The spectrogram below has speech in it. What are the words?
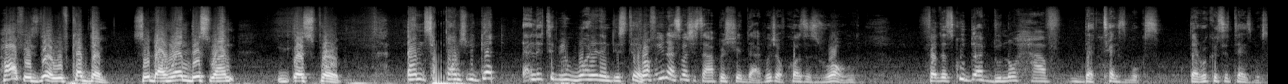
half is there. We've kept them. So that when this one gets spoiled. And sometimes we get a little bit worried and disturbed. Prof, in as much as I appreciate that, which of course is wrong, for the school that do not have the textbooks, the requisite textbooks,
